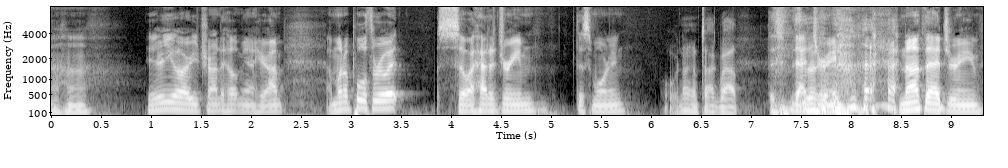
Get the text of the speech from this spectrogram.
Uh huh. Here you are. You're trying to help me out here. I'm I'm gonna pull through it. So I had a dream this morning. Well, we're not going to talk about that dream, not that dream.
